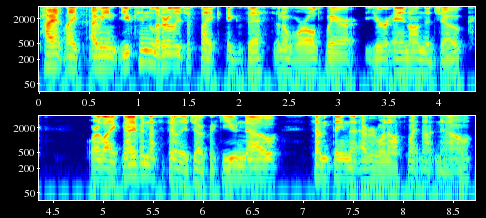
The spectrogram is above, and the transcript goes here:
pine, like I mean, you can literally just like exist in a world where you're in on the joke, or like not even necessarily a joke. Like you know something that everyone else might not know,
